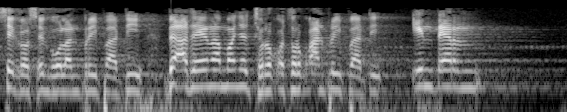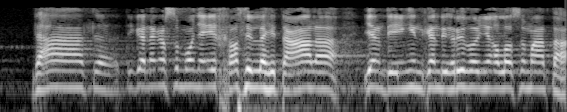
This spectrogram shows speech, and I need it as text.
senggol-senggolan pribadi, tidak ada yang namanya jeruk-jerukan pribadi, intern. Tidak ada. Dikarenakan semuanya ikhlasillahi ta'ala. Yang diinginkan di ridhonya Allah semata.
